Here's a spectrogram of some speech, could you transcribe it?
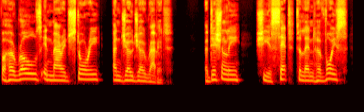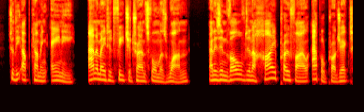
for her roles in Marriage Story and Jojo Rabbit. Additionally, she is set to lend her voice to the upcoming Annie animated feature Transformers 1 and is involved in a high-profile Apple project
